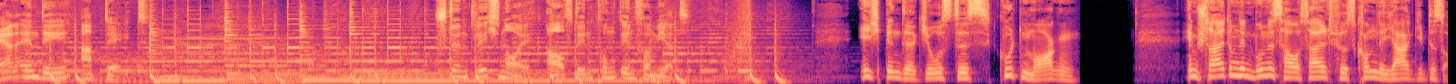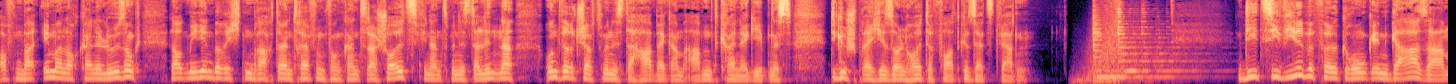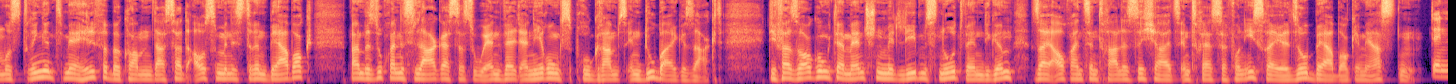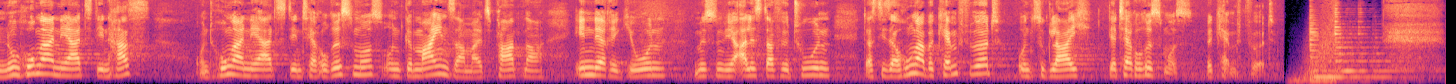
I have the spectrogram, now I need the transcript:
RND Update. Stündlich neu. Auf den Punkt informiert. Ich bin Dirk Jostes. Guten Morgen. Im Streit um den Bundeshaushalt fürs kommende Jahr gibt es offenbar immer noch keine Lösung. Laut Medienberichten brachte ein Treffen von Kanzler Scholz, Finanzminister Lindner und Wirtschaftsminister Habeck am Abend kein Ergebnis. Die Gespräche sollen heute fortgesetzt werden. Die Zivilbevölkerung in Gaza muss dringend mehr Hilfe bekommen. Das hat Außenministerin Baerbock beim Besuch eines Lagers des UN-Welternährungsprogramms in Dubai gesagt. Die Versorgung der Menschen mit Lebensnotwendigem sei auch ein zentrales Sicherheitsinteresse von Israel, so Baerbock im ersten. Denn nur Hunger nährt den Hass und Hunger nährt den Terrorismus und gemeinsam als Partner in der Region müssen wir alles dafür tun, dass dieser Hunger bekämpft wird und zugleich der Terrorismus bekämpft wird.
